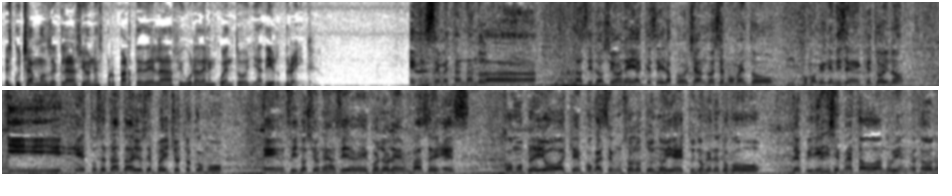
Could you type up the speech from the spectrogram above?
Escuchamos declaraciones por parte de la figura del encuentro, Yadir Drake. Se me están dando las situaciones y hay que seguir aprovechando ese momento como aquel quien dice que estoy, ¿no? Y esto se trata, yo siempre he dicho, esto como en situaciones así de corredores en base es como playoff, hay que enfocarse en un solo turno y es el turno que te tocó definir y se me ha estado dando bien hasta ahora.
